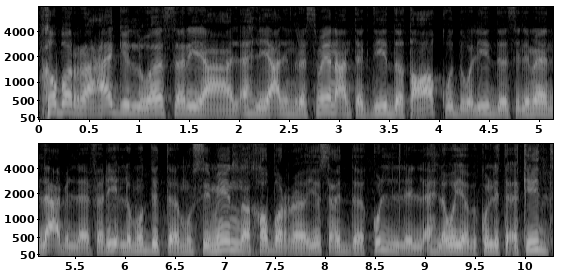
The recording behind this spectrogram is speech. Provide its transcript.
خبر عاجل وسريع. الأهلي يعلن رسميا عن تجديد تعاقد وليد سليمان لاعب الفريق لمدة موسمين. خبر يسعد كل الأهلاوية بكل تأكيد.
